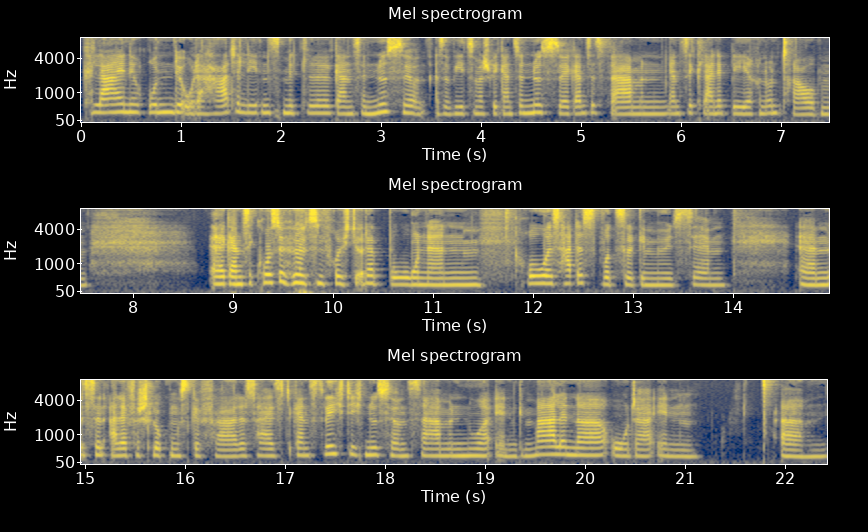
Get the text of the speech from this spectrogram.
kleine, runde oder harte Lebensmittel, ganze Nüsse, also wie zum Beispiel ganze Nüsse, ganze Samen, ganze kleine Beeren und Trauben, äh, ganze große Hülsenfrüchte oder Bohnen, rohes, hartes Wurzelgemüse. Ähm, sind alle Verschluckungsgefahr. Das heißt, ganz wichtig, Nüsse und Samen nur in gemahlener oder in ähm,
